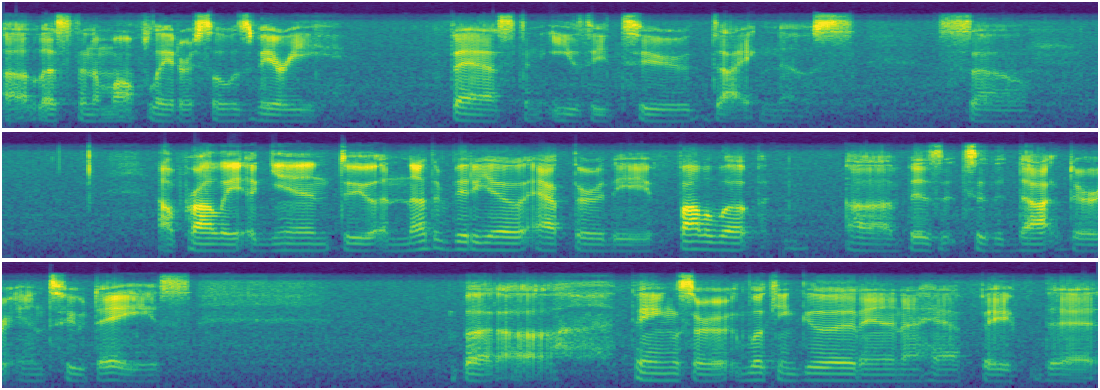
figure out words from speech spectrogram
uh, less than a month later, so it was very fast and easy to diagnose. So I'll probably again do another video after the follow-up uh, visit to the doctor in two days. But uh, things are looking good and I have faith that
